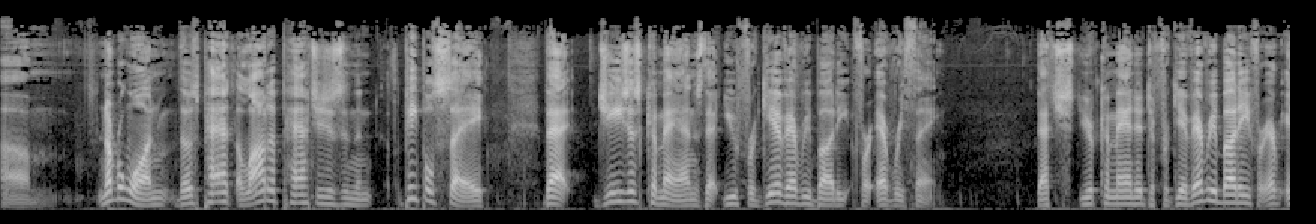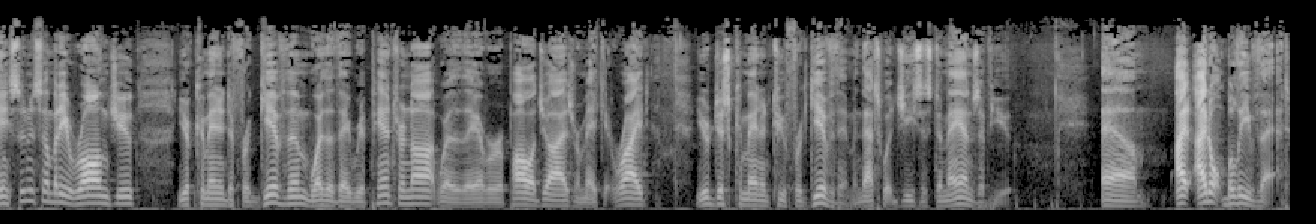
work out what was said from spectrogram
um, number one, those pat a lot of passages in the people say that Jesus commands that you forgive everybody for everything. That's you're commanded to forgive everybody for every. As soon as somebody wrongs you, you're commanded to forgive them, whether they repent or not, whether they ever apologize or make it right. You're just commanded to forgive them, and that's what Jesus demands of you. Um, I, I don't believe that.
